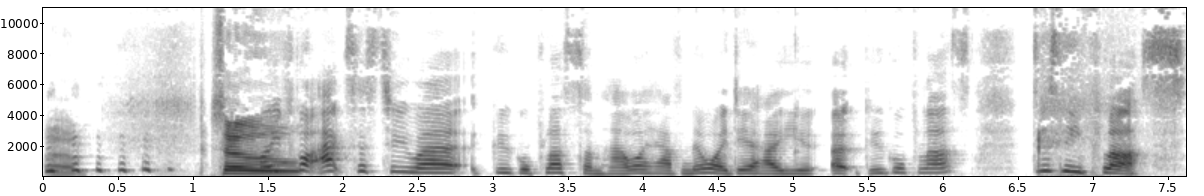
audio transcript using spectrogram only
Um, Oh, you've got access to uh, Google Plus somehow. I have no idea how you uh, Google Plus, Disney Plus.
